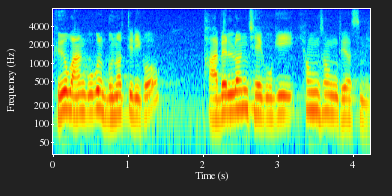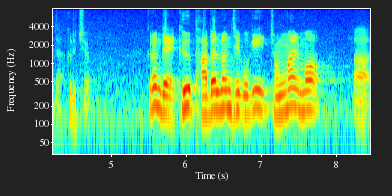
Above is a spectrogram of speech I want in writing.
그 왕국을 무너뜨리고 바벨론 제국이 형성되었습니다. 그렇죠? 그런데 그 바벨론 제국이 정말 뭐 아,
